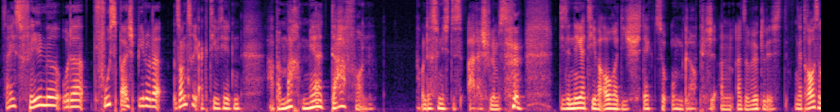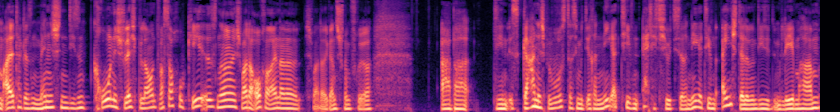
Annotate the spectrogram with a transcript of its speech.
Sei es Filme oder Fußballspiele oder sonstige Aktivitäten. Aber mach mehr davon. Und das finde ich das Allerschlimmste. Diese negative Aura, die steckt so unglaublich an. Also wirklich. Da draußen im Alltag, da sind Menschen, die sind chronisch schlecht gelaunt, was auch okay ist, ne? Ich war da auch einer, ich war da ganz schlimm früher. Aber denen ist gar nicht bewusst, dass sie mit ihrer negativen Attitude, dieser negativen Einstellung, die sie im Leben haben,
